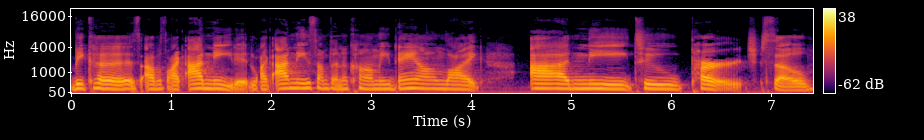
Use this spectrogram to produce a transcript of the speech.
because I was like, I need it. Like, I need something to calm me down. Like, I need to purge. So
